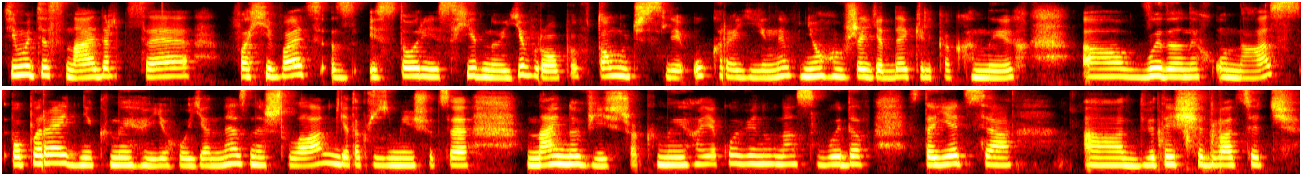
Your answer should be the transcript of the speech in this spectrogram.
Тімоті Снайдер це. Фахівець з історії Східної Європи, в тому числі України. В нього вже є декілька книг, а, виданих у нас. Попередні книги його я не знайшла. Я так розумію, що це найновіша книга, яку він в нас видав. Здається, 2020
